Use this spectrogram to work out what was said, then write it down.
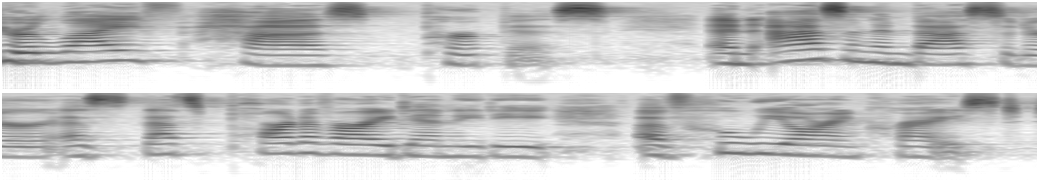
Your life has purpose. And as an ambassador, as that's part of our identity of who we are in Christ,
